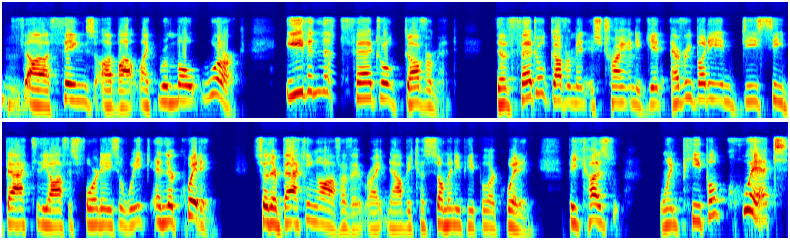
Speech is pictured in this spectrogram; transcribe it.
mm. uh, things about like remote work. Even the federal government, the federal government is trying to get everybody in DC back to the office four days a week, and they're quitting. So they're backing off of it right now because so many people are quitting. Because when people quit,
